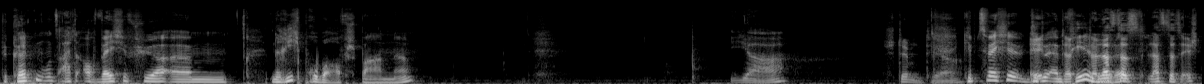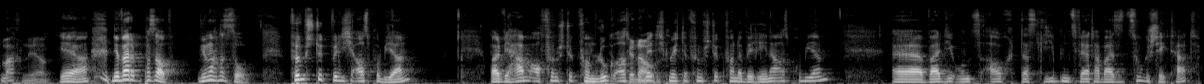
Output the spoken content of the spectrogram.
Wir könnten uns halt auch welche für ähm, eine Riechprobe aufsparen, ne? Ja. Stimmt, ja. Gibt's welche, die Ey, du da- empfehlen dann lass würdest? das, lass das echt machen, ja. Ja, ja. Ne, warte, pass auf. Wir machen das so. Fünf Stück will ich ausprobieren. Weil wir haben auch fünf Stück vom Luke ausprobiert. Genau. Ich möchte fünf Stück von der Verena ausprobieren. Äh, weil die uns auch das liebenswerterweise zugeschickt hat.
